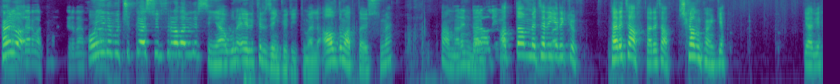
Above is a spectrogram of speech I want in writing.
Kanka Taretler var. Taretleri ben kullanırım. 17.5K sülfür alabilirsin ya. Bunu eritiriz en kötü ihtimalle. Aldım hatta üstüme. Tamam bunu da aldım. Hatta metale gerek yok. Taret al, taret al. Çıkalım kanka. Gel gel.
